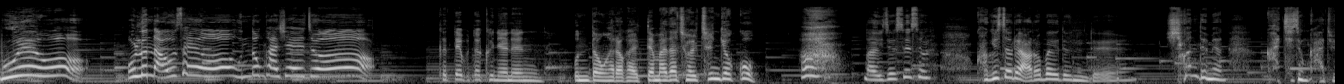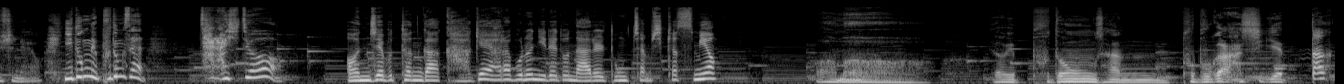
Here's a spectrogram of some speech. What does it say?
뭐예요? 얼른 나오세요. 운동 가셔야죠. 그때부터 그녀는 운동하러 갈 때마다 절 챙겼고 나 이제 슬슬 가게 자리 알아봐야 되는데 시간 되면 같이 좀 가주실래요? 이 동네 부동산 잘 아시죠? 언제부턴가 가게 알아보는 일에도 나를 동참시켰으며 어머 여기 부동산 부부가 하시기에 딱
